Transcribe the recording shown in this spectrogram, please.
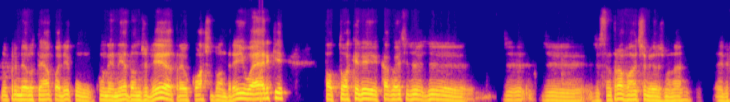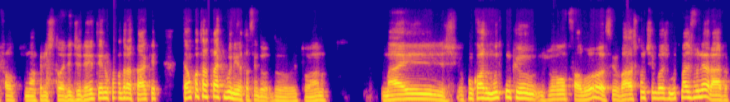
no primeiro tempo ali, com, com o Nenê dando de letra, e o corte do André, e o Eric faltou aquele caguete de, de, de, de, de centroavante mesmo, né? Ele faltou, não acreditou ali direito, e no contra-ataque, até um contra-ataque bonito assim, do, do Ituano. Mas eu concordo muito com o que o João falou, assim, o Vasco é um time hoje muito mais vulnerável.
